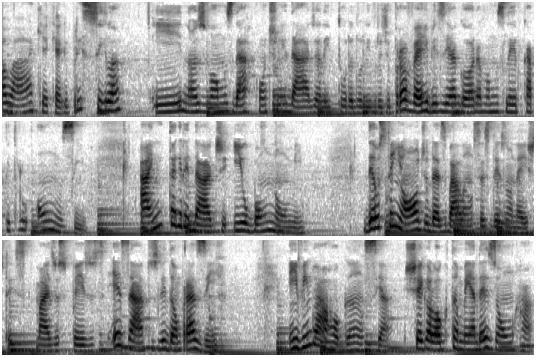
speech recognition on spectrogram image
Olá, aqui é Kelly Priscila e nós vamos dar continuidade à leitura do livro de Provérbios e agora vamos ler o capítulo 11, A Integridade e o Bom Nome. Deus tem ódio das balanças desonestas, mas os pesos exatos lhe dão prazer. Em vindo a arrogância, chega logo também a desonra,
